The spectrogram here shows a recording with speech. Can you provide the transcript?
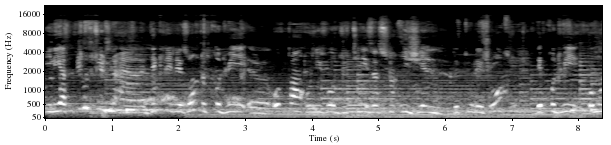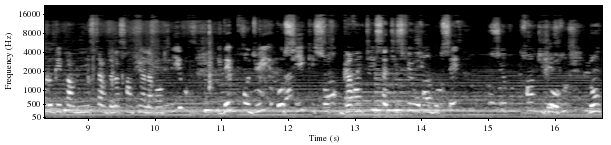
il y a toute une euh, déclinaison de produits, euh, autant au niveau d'utilisation hygiène de tous les jours, des produits homologués par le ministère de la Santé à la vente libre, des produits aussi qui sont garantis, satisfaits ou remboursés sur 30 jours. Donc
